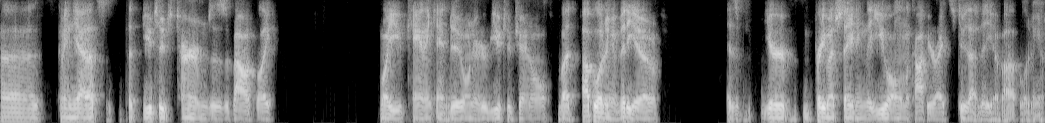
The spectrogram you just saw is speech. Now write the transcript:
uh, I mean, yeah, that's the YouTube's terms is about like what you can and can't do on your YouTube channel, but uploading a video is you're pretty much stating that you own the copyrights to that video by uploading it.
